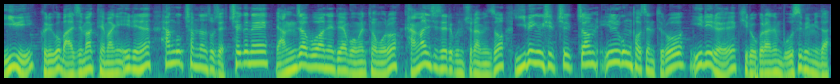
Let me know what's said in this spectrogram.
2위, 그리고 마지막 대망의 1위는 한국 첨단 소재. 최근에 양자 보완에 대한 모멘텀으로 강한 시세를 분출하면서 267.10%로 1위를 기록을 하는 모습입니다.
